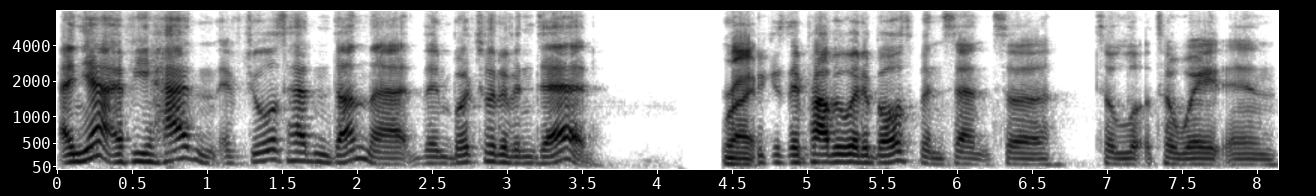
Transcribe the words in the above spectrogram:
And yeah, if he hadn't, if Jules hadn't done that, then Butch would have been dead right. because they probably would have both been sent to to to wait in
